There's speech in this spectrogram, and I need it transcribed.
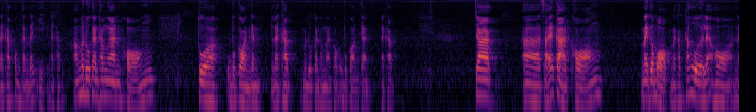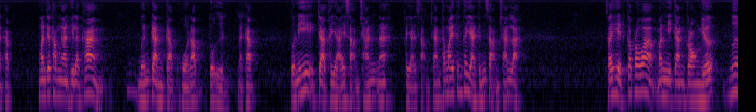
นะครับ ป้องกันได้อีกนะครับเอามาดูการทำงานของตัวอุปกรณ์กันนะครับ มาดูการทำงานของอุปกรณ์กันนะครับ จากาสายอากาศของในกระบอกนะครับ ทั้งเวอร์และฮอนะครับ มันจะทำงานทีละข้างเหมือนกันกับหัวรับตัวอื่นนะครับ ตัวนี้จะขยาย 3 ชั้นนะ ขยาย 3 ชั้นทำไมถึงขยายถึง 3 ชั้นล่ะ สาเหตุก็เพราะว่ามันมีการกรองเยอะ เมื่อ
